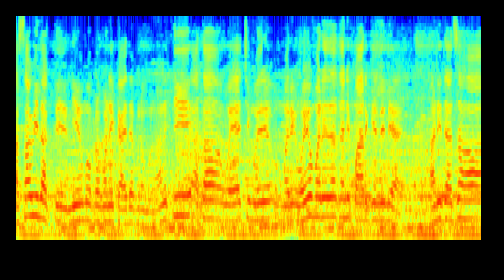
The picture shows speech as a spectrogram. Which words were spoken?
असावी लागते नियमाप्रमाणे कायद्याप्रमाणे. आणि ती आता वयाची मर्य मर्य वयोमर्यादा त्यांनी पार केलेली आहे. आणि त्याचा हा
